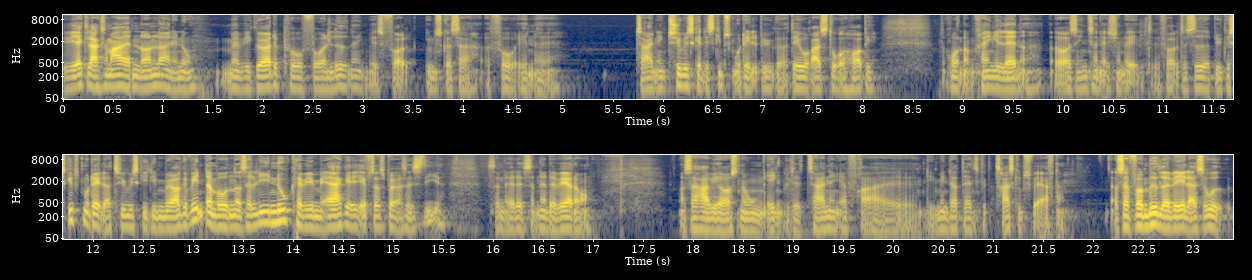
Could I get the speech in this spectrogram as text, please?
Vi har ikke lagt så meget af den online endnu, men vi gør det på foranledning, hvis folk ønsker sig at få en øh, tegning. Typisk er det skibsmodelbygger. Det er jo ret stor hobby rundt omkring i landet, og også internationalt. Folk, der sidder og bygger skibsmodeller, typisk i de mørke vintermåneder, så lige nu kan vi mærke, at efterspørgselen stiger. Sådan er det, sådan er det hvert år. Og så har vi også nogle enkelte tegninger fra øh, de mindre danske træskibsværfter. Og så formidler vi ellers ud,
